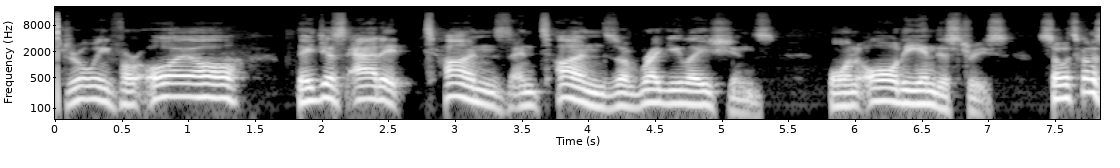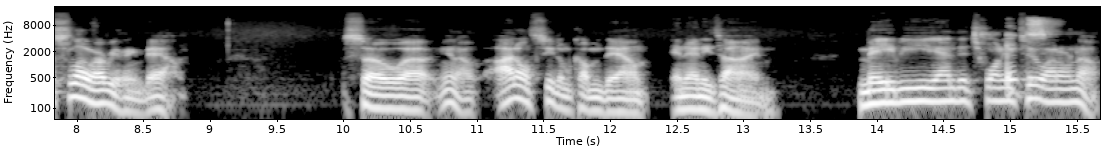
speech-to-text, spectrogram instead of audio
drilling for oil. They just added tons and tons of regulations on all the industries. So it's going to slow everything down. So, uh, you know, I don't see them coming down in any time. Maybe end of 22. It's- I don't know.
